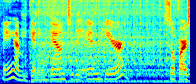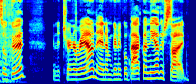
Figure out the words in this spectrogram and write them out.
Okay, I'm getting down to the end here. So far, so good. I'm going to turn around and I'm going to go back on the other side.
